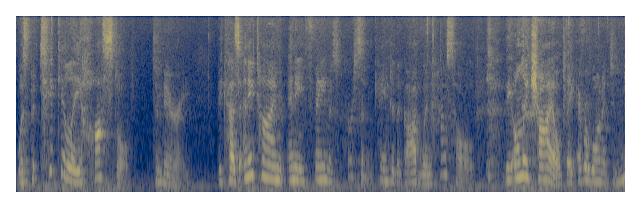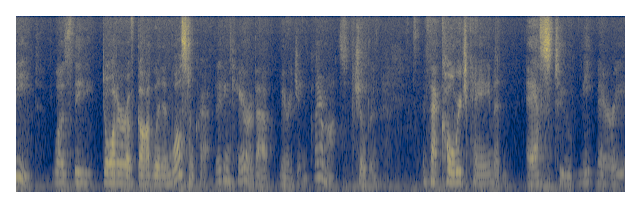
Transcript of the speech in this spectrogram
was particularly hostile to Mary because anytime any famous person came to the Godwin household, the only child they ever wanted to meet was the daughter of Godwin and Wollstonecraft. They didn't care about Mary Jane Clairmont's children. In fact, Coleridge came and asked to meet Mary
